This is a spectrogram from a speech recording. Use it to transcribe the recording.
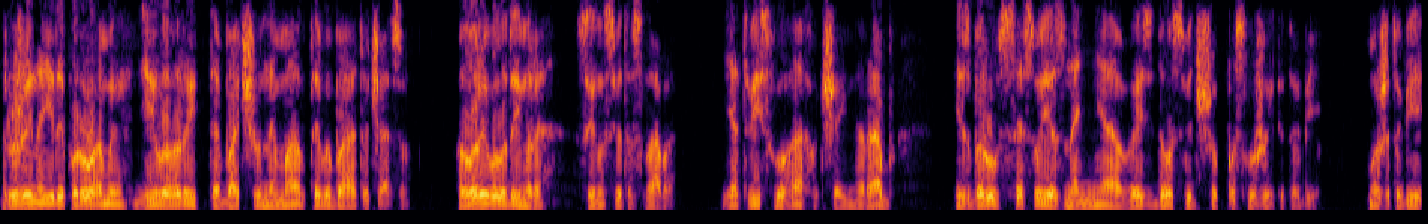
Дружина їде порогами, діло горить, та бачу, нема в тебе багато часу. Говори, Володимире, сину Святослава, я твій слуга, хоча й не раб, і зберу все своє знання, весь досвід, щоб послужити тобі. Може, тобі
